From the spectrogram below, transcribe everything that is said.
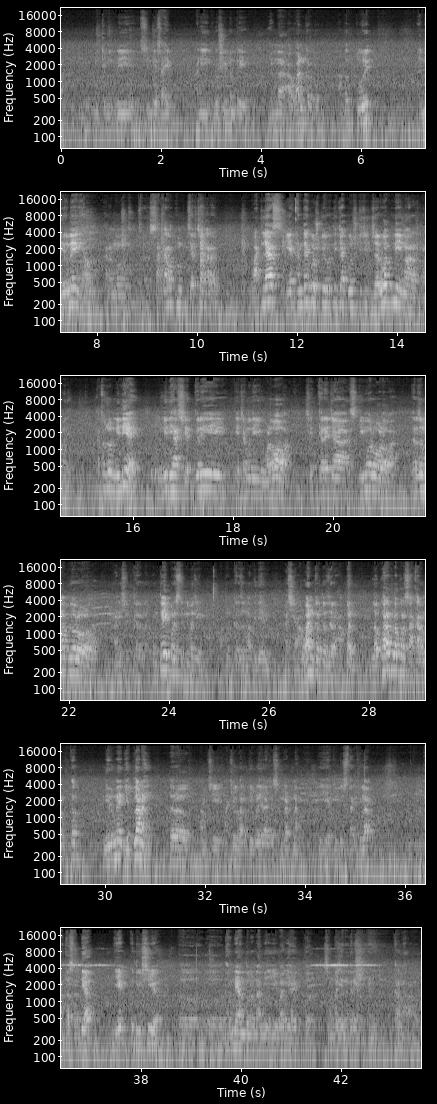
मुख्यमंत्री शिंदेसाहेब आणि कृषी मंत्री यांना आव्हान करतो. आपण त्वरित निर्णय घ्यावा. कारण सकारात्मक चर्चा करावी. वाटल्यास एखाद्या गोष्टीवरती ज्या गोष्टीची जरूरत नाही महाराष्ट्रामध्ये त्याचा जो निधी आहे तो निधी हा शेतकरी याच्यामध्ये वळवावा. शेतकऱ्याच्या स्कीमवर वळवा कर्जमाफीवर वळवा आणि शेतकऱ्याला कोणत्याही परिस्थितीमध्ये आपण कर्जमाफी द्यावी असे आवाहन करतं. जर आपण लवकरात लवकर सकारात्मक निर्णय घेतला नाही तर आमची अखिल भारतीय बळीराजा संघटना ही एकोणतीस तारखेला आता सध्या एक दिवसीय धरणे आंदोलन आम्ही विभागीय आयुक्त संभाजीनगर या ठिकाणी करणार आहोत.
